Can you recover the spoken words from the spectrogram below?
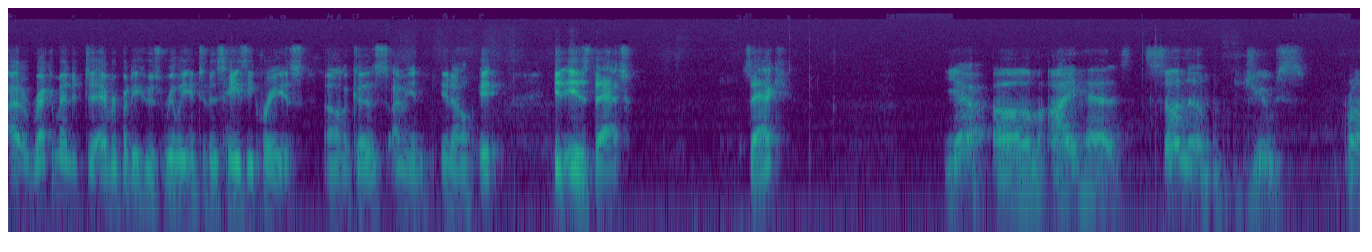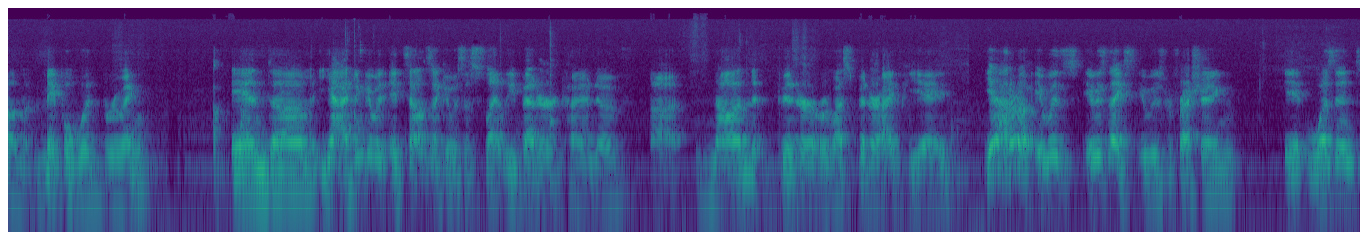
I recommend it to everybody who's really into this hazy craze. Because I mean, you know, it it is that. Zach, Yeah. Um, I had Son of Juice from Maplewood Brewing, and um, yeah, I think it was. It sounds like it was a slightly better kind of uh, non-bitter or less bitter IPA. Yeah, I don't know. It was it was nice. It was refreshing. It wasn't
